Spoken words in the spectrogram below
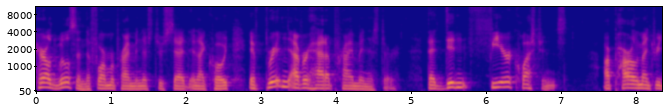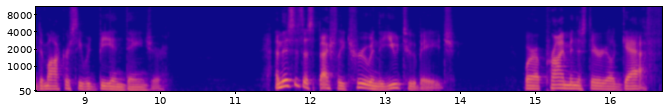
Harold Wilson, the former prime minister, said, and I quote, If Britain ever had a prime minister that didn't fear questions, our parliamentary democracy would be in danger. And this is especially true in the YouTube age, where a prime ministerial gaffe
